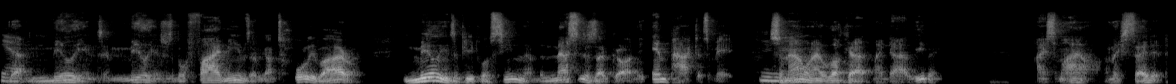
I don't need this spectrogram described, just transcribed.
Yeah. That millions and millions, there's about five memes that have gone totally viral. Millions of people have seen them, the messages I've got, the impact it's made. Mm-hmm. So now when I look at my dad leaving, I smile. I'm excited.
